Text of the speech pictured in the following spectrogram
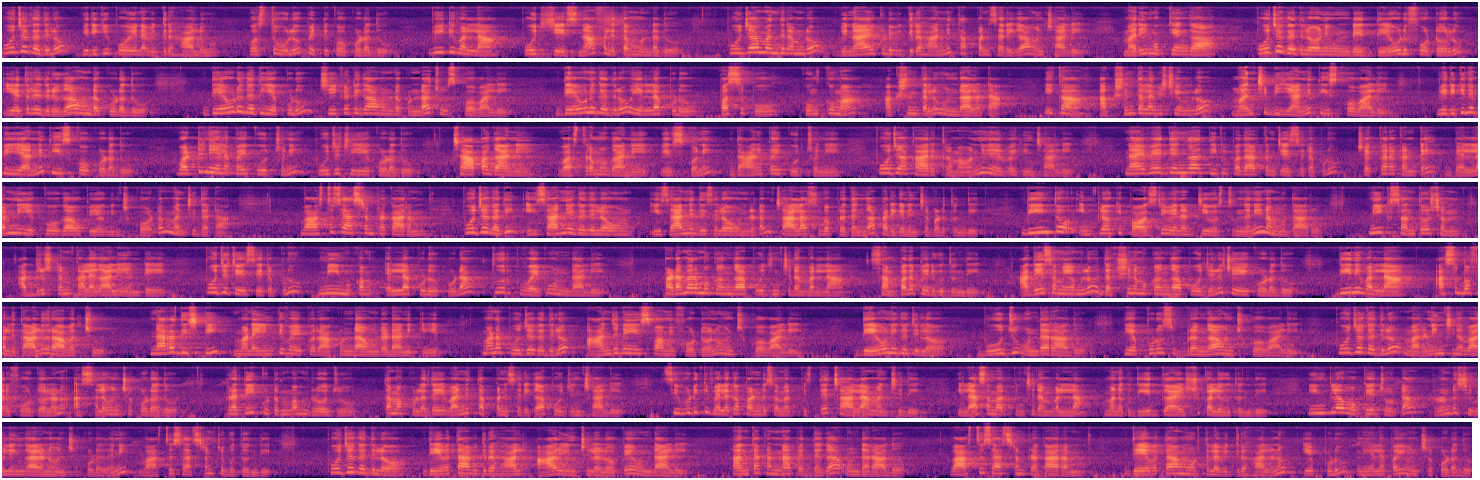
పూజ గదిలో విరిగిపోయిన విగ్రహాలు వస్తువులు పెట్టుకోకూడదు. వీటి వల్ల పూజ చేసినా ఫలితం ఉండదు. పూజా మందిరంలో వినాయకుడి విగ్రహాన్ని తప్పనిసరిగా ఉంచాలి. మరీ ముఖ్యంగా పూజ గదిలోని ఉండే దేవుడి ఫోటోలు ఎదురెదురుగా ఉండకూడదు. దేవుడి గది ఎప్పుడు చీకటిగా ఉండకుండా చూసుకోవాలి. దేవుని గదిలో ఎల్లప్పుడూ పసుపు కుంకుమ అక్షింతలు ఉండాలట. ఇక అక్షింతల విషయంలో మంచి బియ్యాన్ని తీసుకోవాలి. విరిగిన బియ్యాన్ని తీసుకోకూడదు. వట్టి నేలపై కూర్చుని పూజ చేయకూడదు. చాప కానీ వస్త్రము కానీ వేసుకొని దానిపై కూర్చొని పూజా కార్యక్రమాన్ని నిర్వహించాలి. నైవేద్యంగా తీపి పదార్థం చేసేటప్పుడు చక్కెర కంటే బెల్లంని ఎక్కువగా ఉపయోగించుకోవటం మంచిదట. వాస్తుశాస్త్రం ప్రకారం పూజ గది ఈశాన్య గదిలో ఉం- ఈశాన్య దిశలో ఉండటం చాలా శుభప్రదంగా పరిగణించబడుతుంది. దీంతో ఇంట్లోకి పాజిటివ్ ఎనర్జీ వస్తుందని నమ్ముతారు. మీకు సంతోషం అదృష్టం కలగాలి అంటే పూజ చేసేటప్పుడు మీ ముఖం ఎల్లప్పుడూ కూడా తూర్పు వైపు ఉండాలి. పడమర ముఖంగా పూజించడం వల్ల సంపద పెరుగుతుంది. అదే సమయంలో దక్షిణముఖంగా పూజలు చేయకూడదు. దీనివల్ల అశుభ ఫలితాలు రావచ్చు. నరదిష్టి మన ఇంటి వైపు రాకుండా ఉండడానికి మన పూజ గదిలో ఆంజనేయ స్వామి ఫోటోను ఉంచుకోవాలి. దేవుని గదిలో బూజు ఉండరాదు. ఎప్పుడూ శుభ్రంగా ఉంచుకోవాలి. పూజ గదిలో మరణించిన వారి ఫోటోలను అస్సలు ఉంచకూడదు. ప్రతి కుటుంబం రోజు తమ కులదైవాన్ని తప్పనిసరిగా పూజించాలి. శివుడికి వెలగ పండు సమర్పిస్తే చాలా మంచిది. ఇలా సమర్పించడం వల్ల మనకు దీర్ఘాయుష్ కలుగుతుంది. ఇంట్లో ఒకే చోట రెండు శివలింగాలను ఉంచకూడదని వాస్తుశాస్త్రం చెబుతుంది. పూజ గదిలో దేవతా విగ్రహాలు ఆరు ఇంచులలోపే ఉండాలి. అంతకన్నా పెద్దగా ఉండరాదు. వాస్తుశాస్త్రం ప్రకారం దేవతామూర్తుల విగ్రహాలను ఎప్పుడూ నేలపై ఉంచకూడదు.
